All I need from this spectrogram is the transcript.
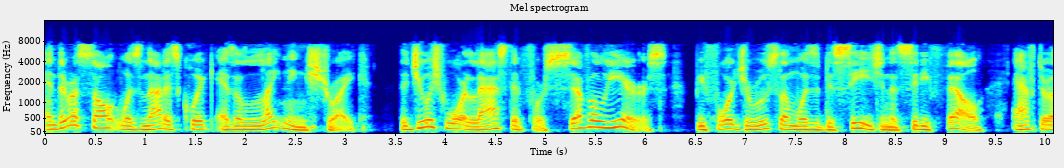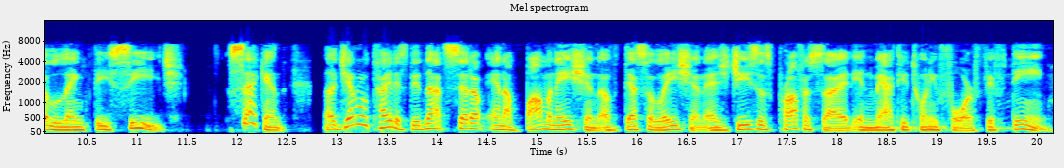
And their assault was not as quick as a lightning strike. The Jewish war lasted for several years before Jerusalem was besieged and the city fell after a lengthy siege. Second, uh, General Titus did not set up an abomination of desolation as Jesus prophesied in Matthew 24:15.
